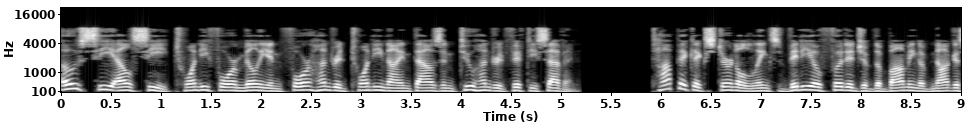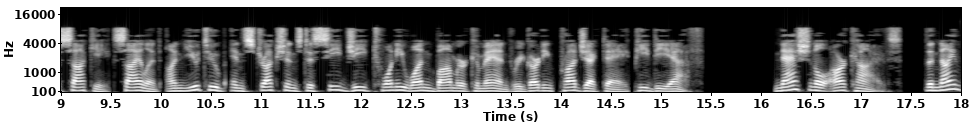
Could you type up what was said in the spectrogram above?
OCLC 24429257. Topic external links Video footage of the bombing of Nagasaki silent on YouTube Instructions to CG-21 Bomber Command regarding Project A PDF National Archives. 9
